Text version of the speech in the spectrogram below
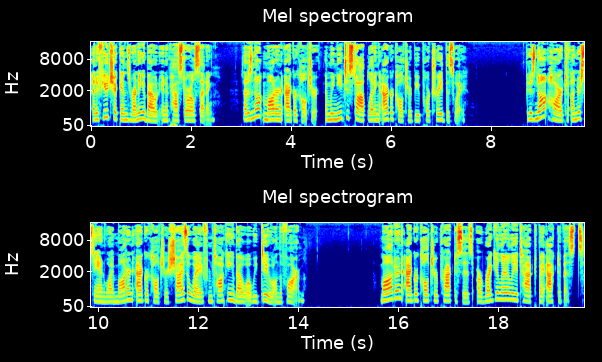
and a few chickens running about in a pastoral setting. That is not modern agriculture, and we need to stop letting agriculture be portrayed this way. It is not hard to understand why modern agriculture shies away from talking about what we do on the farm. Modern agriculture practices are regularly attacked by activists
